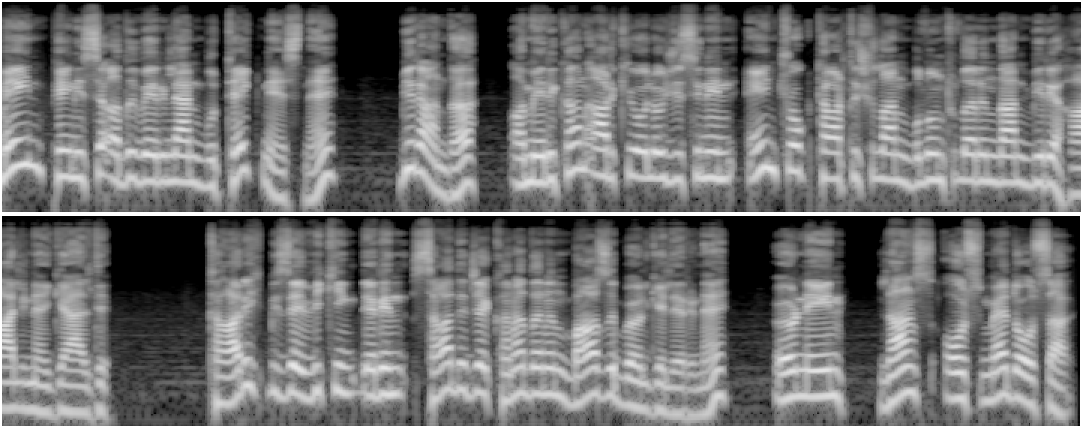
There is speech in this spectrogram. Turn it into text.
Maine penisi adı verilen bu tek nesne bir anda Amerikan arkeolojisinin en çok tartışılan buluntularından biri haline geldi. Tarih bize Vikinglerin sadece Kanada'nın bazı bölgelerine, örneğin Lans Os Meadows'a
